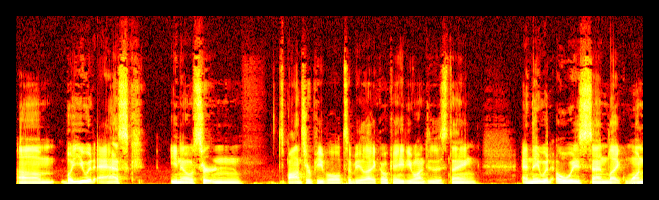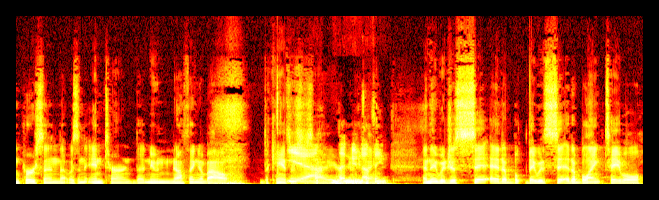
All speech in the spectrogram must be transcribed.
Um, but you would ask, you know, certain sponsor people to be like, okay, do you want to do this thing? And they would always send like one person that was an intern that knew nothing about the cancer Yeah, society. or that knew anything. nothing. And they would just sit at a they would sit at a blank table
